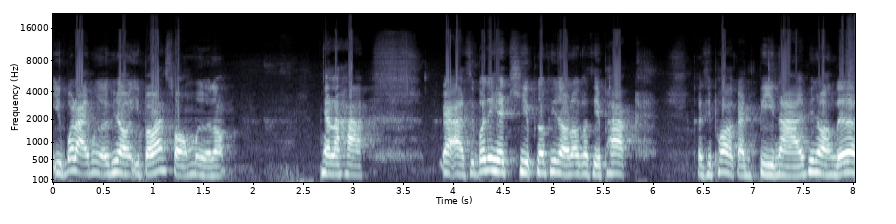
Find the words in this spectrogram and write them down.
อีกบ่หลายมือพี่น้องอีกประมาณสองมือเนาะนั่นแหละค่ะก็อาจสิบ่ได้เฮ็ดคลิปเนาะพี่น้องเราก็สิพักก็สิพ่อกันปีหน้าพี่น้องเด้อ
